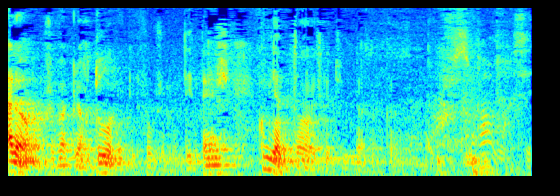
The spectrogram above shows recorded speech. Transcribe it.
Alors, je vois que l'heure tourne, il faut que je me dépêche. Combien de temps est-ce que tu me donnes Je sais pas, c'est.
